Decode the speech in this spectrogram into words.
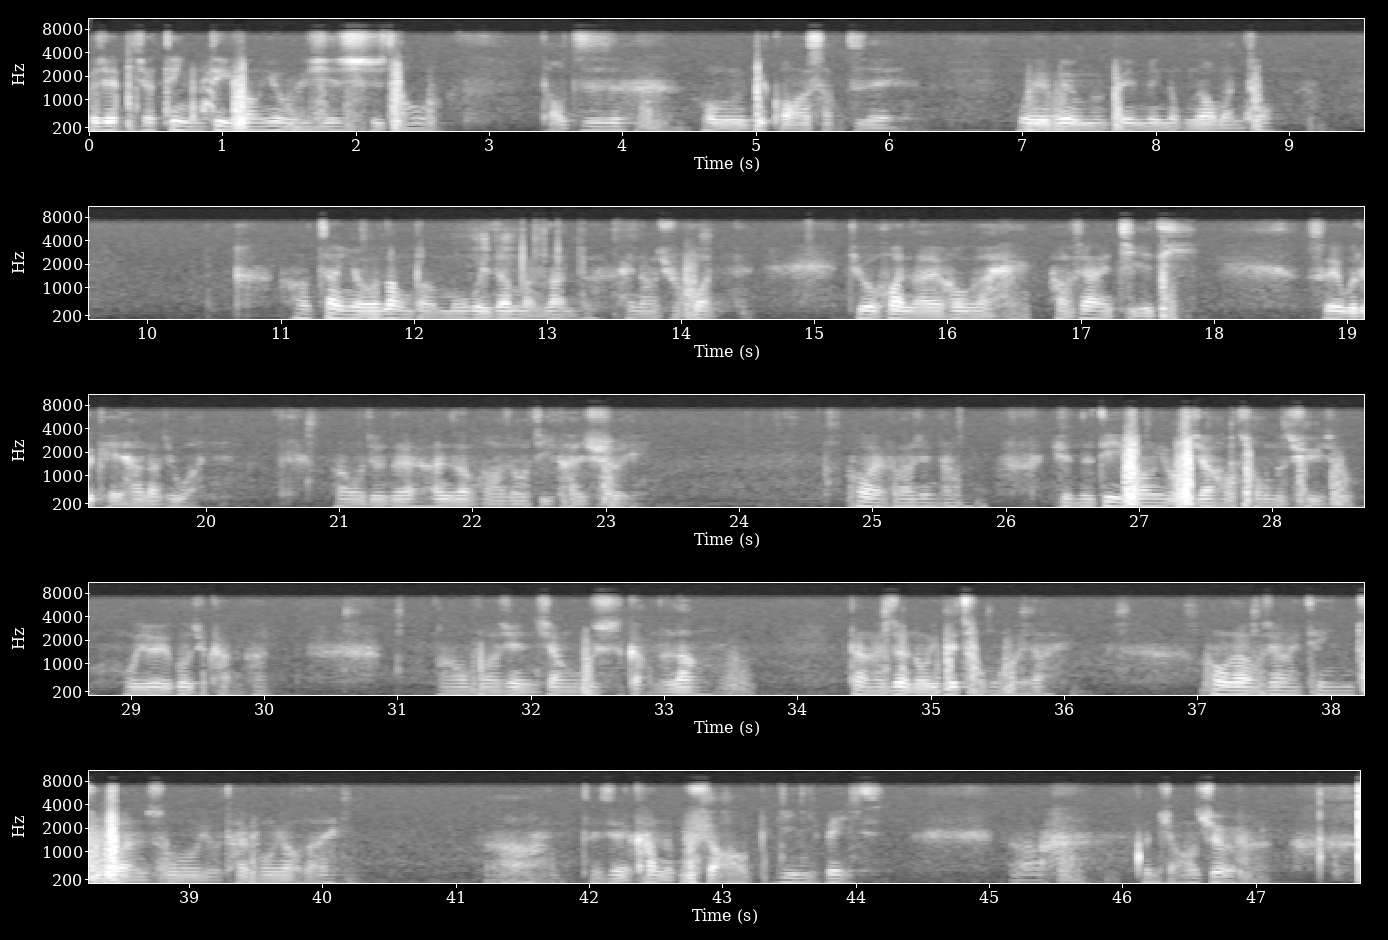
而且比较定的地方又有一些石头。导致我们被刮伤之类，我也被被被弄到蛮痛。然后战友的浪板魔鬼毡蛮烂的，还拿去换，就换来后来好像还解体，所以我就给他拿去玩。然后我就在岸上划手机开水。后来发现他们远的地方有比较好冲的去处，我就也过去看看。然后发现像乌石港的浪，但还是很容易被冲回来。后来好像还听主管说有台风要来，啊，在这里看了不少比基尼被子，啊，分享到这儿。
